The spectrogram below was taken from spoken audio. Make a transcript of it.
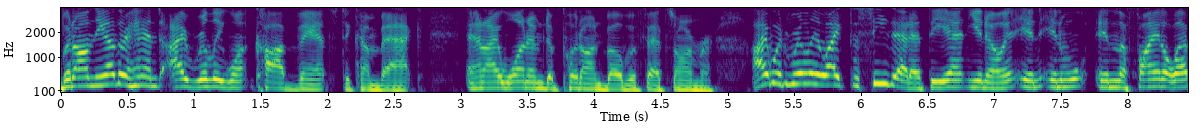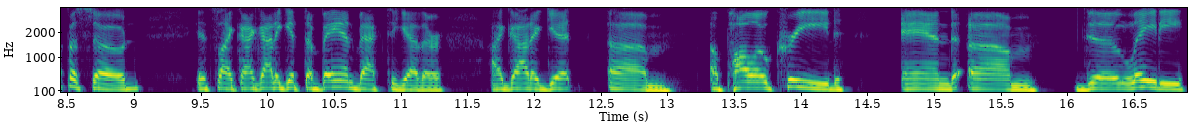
But on the other hand, I really want Cobb Vanth to come back and I want him to put on Boba Fett's armor. I would really like to see that at the end, you know, in, in, in the final episode. It's like, I got to get the band back together. I got to get, um, Apollo Creed and, um, the lady.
